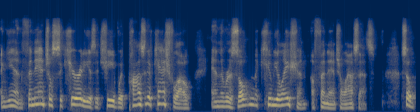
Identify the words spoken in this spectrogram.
Again, financial security is achieved with positive cash flow and the resultant accumulation of financial assets. So,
